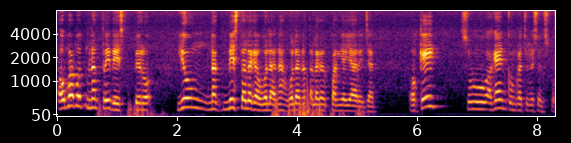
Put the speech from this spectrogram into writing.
oh, umabot ng 3 days pero yung nag-miss talaga wala na. Wala na talagang pangyayari dyan. Okay? So again, congratulations po.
